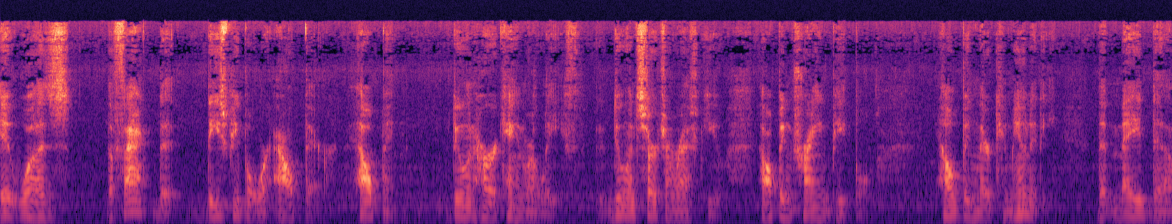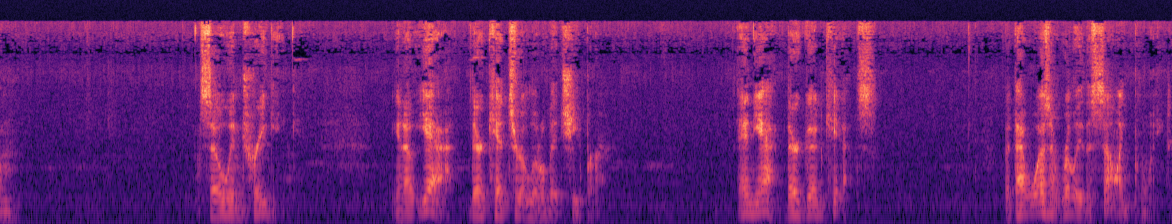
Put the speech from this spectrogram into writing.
It was the fact that these people were out there helping, doing hurricane relief, doing search and rescue, helping train people, helping their community that made them so intriguing. You know, yeah, their kits are a little bit cheaper. And yeah, they're good kits. But that wasn't really the selling point.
